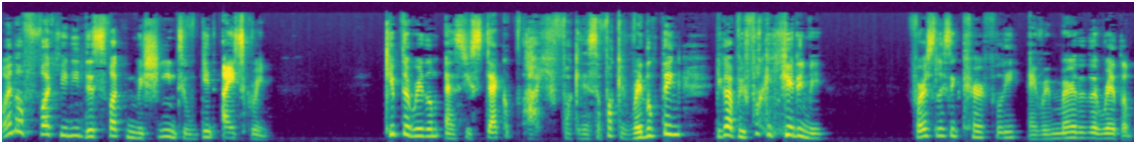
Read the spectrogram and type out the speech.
Why the fuck you need this fucking machine to get ice cream? Keep the rhythm as you stack up. Oh, you fucking, it's a fucking rhythm thing? You gotta be fucking kidding me. First, listen carefully and remember the rhythm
